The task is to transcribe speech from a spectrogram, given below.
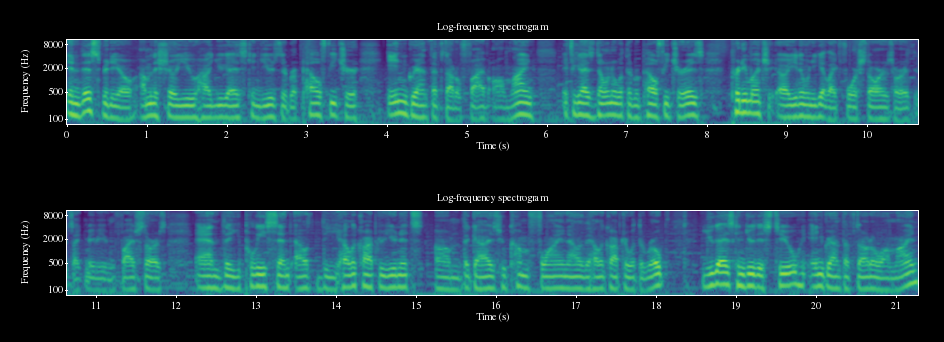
In this video, I'm going to show you how you guys can use the rappel feature in Grand Theft Auto 5 online. If you guys don't know what the rappel feature is, pretty much, uh, you know when you get like 4 stars or it's like maybe even 5 stars, and the police send out the helicopter units, um, the guys who come flying out of the helicopter with the rope, you guys can do this too in Grand Theft Auto Online.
